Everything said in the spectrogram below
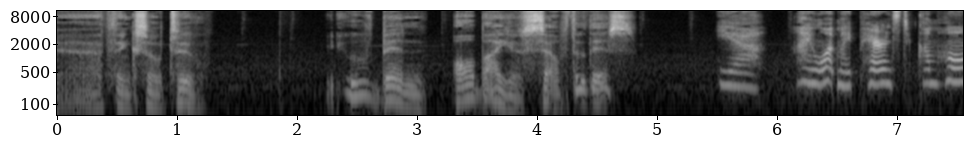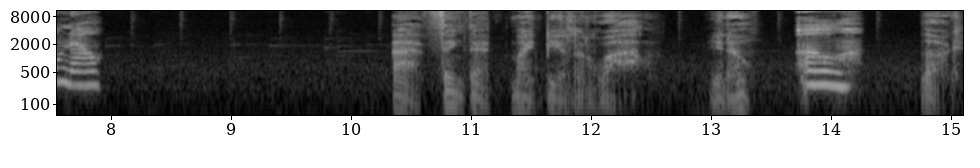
Yeah, I think so too. You've been all by yourself through this? Yeah, I want my parents to come home now. I think that might be a little while. You know? Oh, Look,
